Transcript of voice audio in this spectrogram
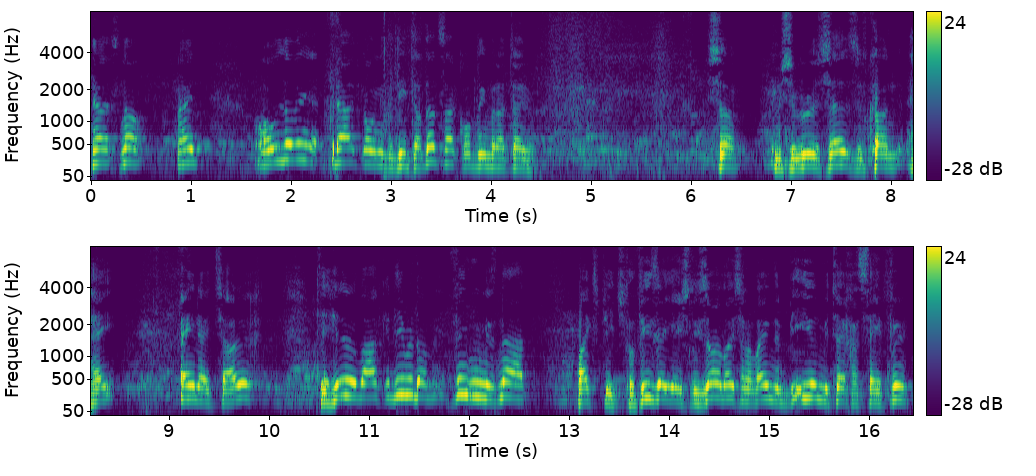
Yes, no, right? All these other things, without going into detail. That's not called Limud HaTorah. So, Mishabur says, if Khan, hey, Ein Tzarech, to hear Lav Kedibradam, thinking is not like speech. Lefiza Yesh Lizor Loisan Aleim Dem Be'iyun Mitoich HaSefer,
